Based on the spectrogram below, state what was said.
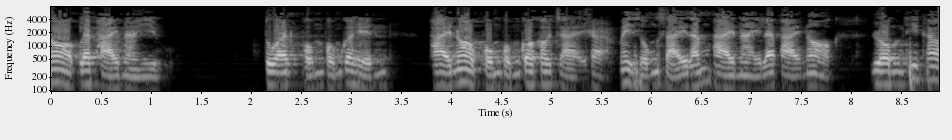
นอกและภายในอยู่ ตัวผมผมก็เห็น ภายนอกผมผมก็เข้าใจ ไม่สงสัยทั้งภายในและภายนอก ลมที่เข้า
